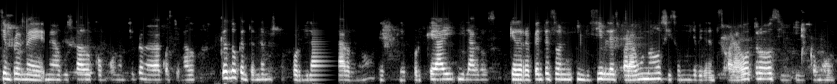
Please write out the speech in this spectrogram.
Siempre me, me ha gustado, como, siempre me había cuestionado qué es lo que entendemos por, milagro, ¿no? Este, ¿Por qué hay milagros que de repente son invisibles para unos y son muy evidentes para otros? Y, y cómo,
